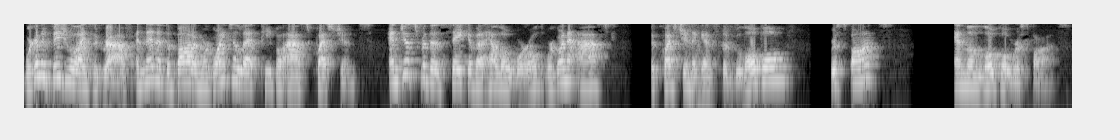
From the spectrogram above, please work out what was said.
we're going to visualize the graph, and then at the bottom, we're going to let people ask questions. And just for the sake of a hello world, we're going to ask the question against the global response and the local response.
